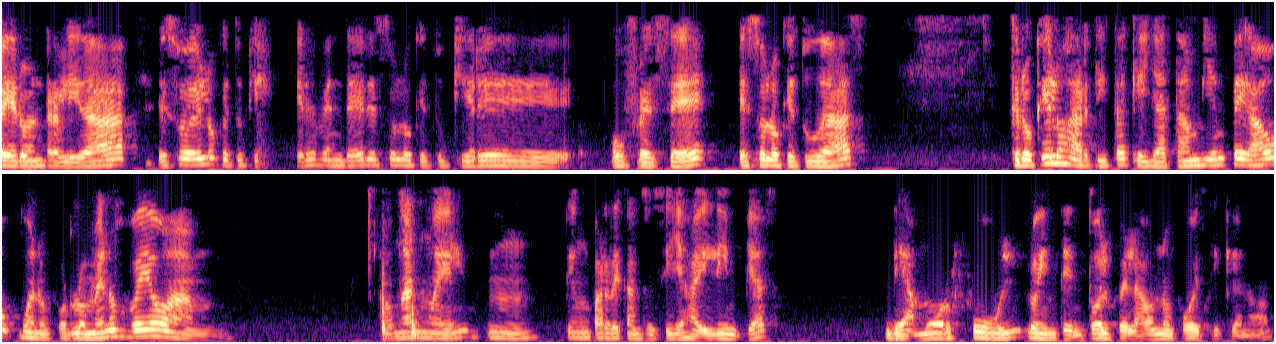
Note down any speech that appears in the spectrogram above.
pero en realidad eso es lo que tú quieres vender, eso es lo que tú quieres ofrecer, eso es lo que tú das. Creo que los artistas que ya están bien pegados, bueno, por lo menos veo a, a un Anuel, mm, tiene un par de cancioncillas ahí limpias, de amor full, lo intentó el pelado, no puedo decir que no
